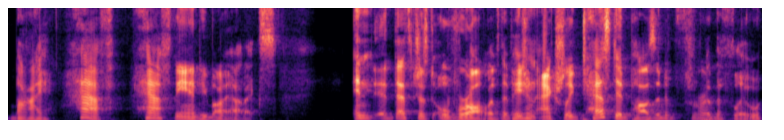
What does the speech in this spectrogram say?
by half, half the antibiotics. And uh, that's just overall. If the patient actually tested positive for the flu,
